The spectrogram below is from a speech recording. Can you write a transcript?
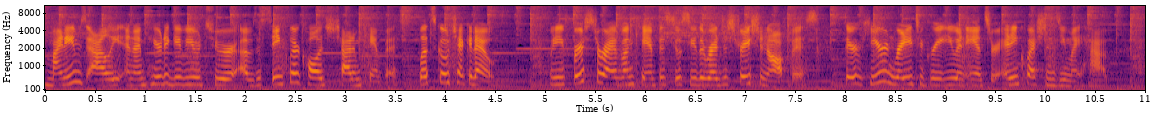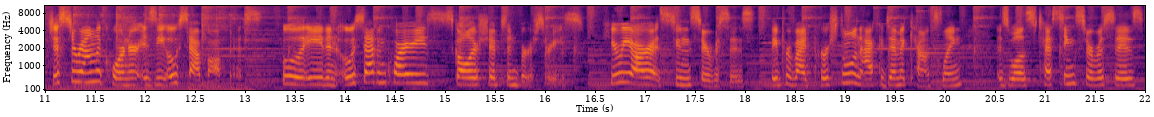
my name is Aly and I'm here to give you a tour of the St. Clair College Chatham campus. Let's go check it out. When you first arrive on campus, you'll see the registration office. They're here and ready to greet you and answer any questions you might have. Just around the corner is the OSAP office, who will aid in OSAP inquiries, scholarships, and bursaries. Here we are at Student Services. They provide personal and academic counseling, as well as testing services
